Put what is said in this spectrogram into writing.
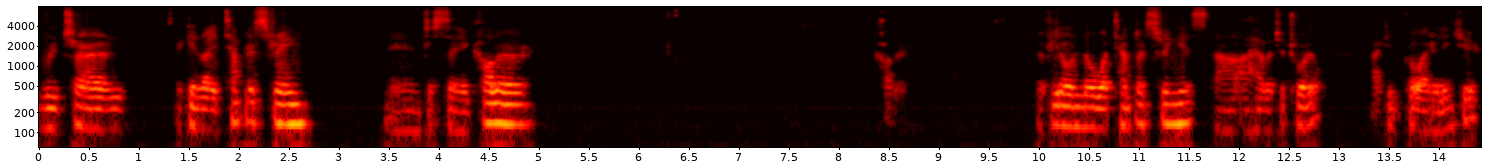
return. I can write template string and just say color color. If you don't know what template string is, uh, I have a tutorial. I can provide a link here.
